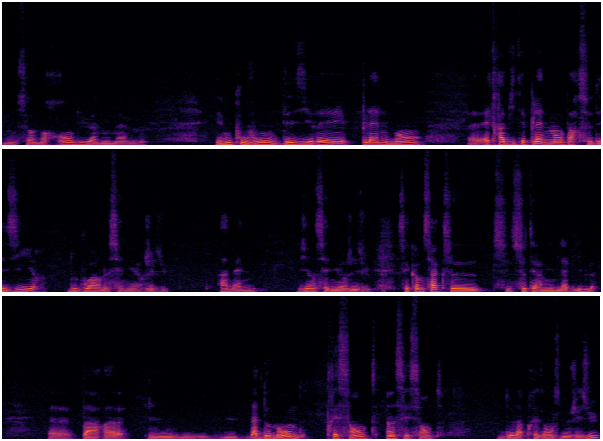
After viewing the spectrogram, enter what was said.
nous sommes rendus à nous-mêmes, et nous pouvons désirer pleinement, euh, être habités pleinement par ce désir de voir le Seigneur Jésus. Amen. Viens Seigneur Jésus. C'est comme ça que se, termine la Bible, euh, par euh, la demande pressante, incessante de la présence de Jésus.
